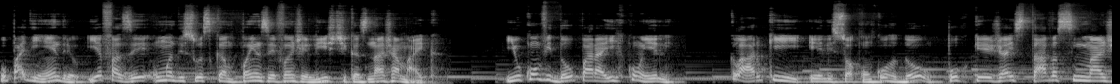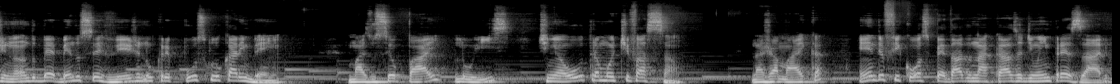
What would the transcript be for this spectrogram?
O pai de Andrew ia fazer uma de suas campanhas evangelísticas na Jamaica e o convidou para ir com ele. Claro que ele só concordou porque já estava se imaginando bebendo cerveja no crepúsculo carimbenho. Mas o seu pai, Luiz, tinha outra motivação. Na Jamaica, Andrew ficou hospedado na casa de um empresário.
